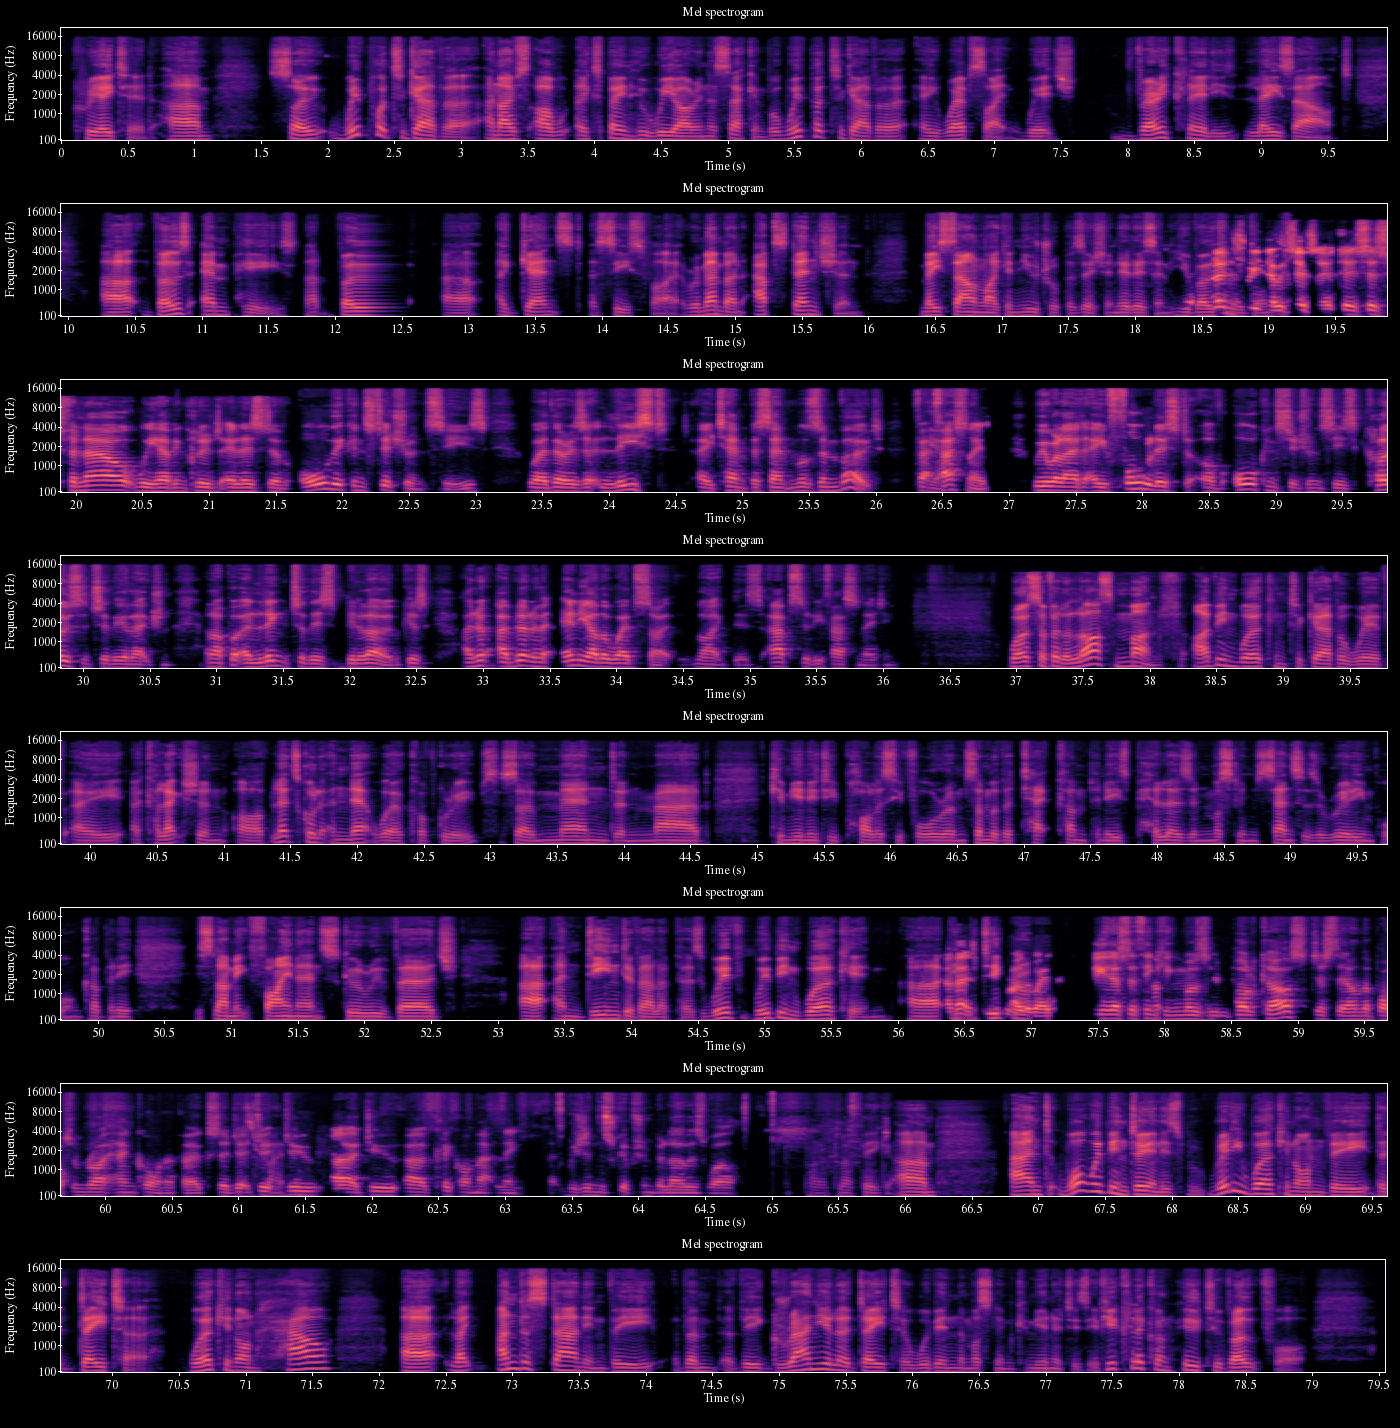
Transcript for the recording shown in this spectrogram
created. Um, so we put together, and I've, I'll explain who we are in a second, but we put together a website which very clearly lays out uh, those MPs that vote uh, against a ceasefire. Remember, an abstention may sound like a neutral position. It isn't. You vote against. it, says, it says for now we have included a list of all the constituencies where there is at least a 10% Muslim vote. yeah. Fascinating. We will add a full list of all constituencies closer to the election. And I'll put a link to this below because I don't, I don't know any other website like this. Absolutely fascinating. Well, so for the last month, I've been working together with a, a collection of, let's call it a network of groups. So MEND and MAB, Community Policy Forum, some of the tech companies, Pillars and Muslim Census, a really important company, Islamic Finance, Guru Verge, uh, and Deen developers. We've we've been working uh, in that's particular. By the way, that's the Thinking Muslim podcast, just there on the bottom right hand corner, folks. So do do right. do, uh, do uh, click on that link, which is in the description below as well. Um, and what we've been doing is really working on the the data, working on how. Uh, like understanding the, the the granular data within the Muslim communities. If you click on who to vote for,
